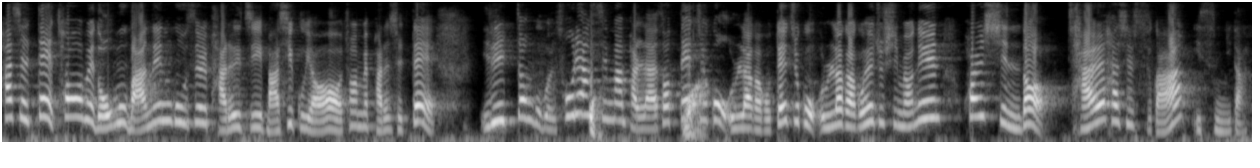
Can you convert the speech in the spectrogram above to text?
하실 때 처음에 너무 많은 곳을 바르지 마시고요. 처음에 바르실 때 일정 부분 소량씩만 발라서 떼주고 올라가고 떼주고 올라가고 해주시면은 훨씬 더 잘 하실 수가 있습니다.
